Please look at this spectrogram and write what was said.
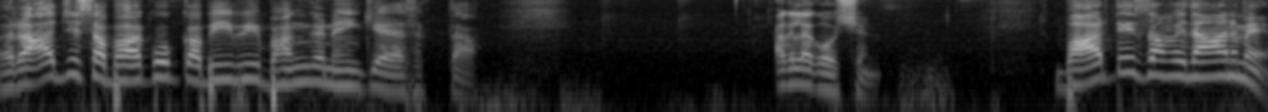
राज्यसभा को कभी भी भंग नहीं किया जा सकता। अगला क्वेश्चन भारतीय संविधान में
